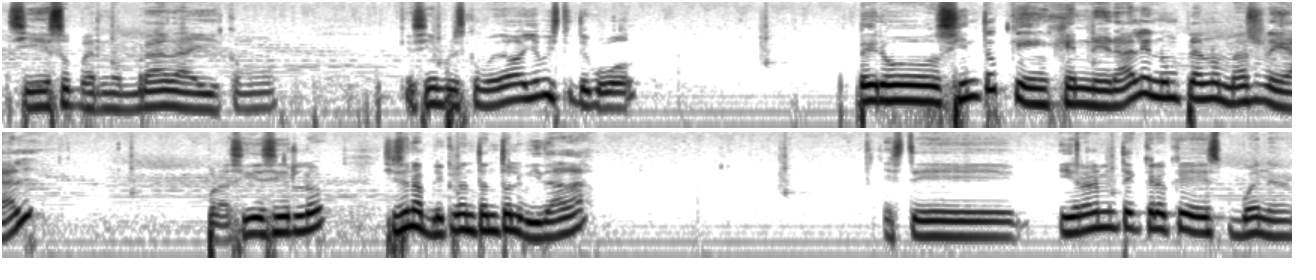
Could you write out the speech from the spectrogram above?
Así es súper nombrada y como que siempre es como, oh, ya viste The Wall. Pero siento que en general, en un plano más real, por así decirlo, si es una película un tanto olvidada. Este. Y realmente creo que es buena.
